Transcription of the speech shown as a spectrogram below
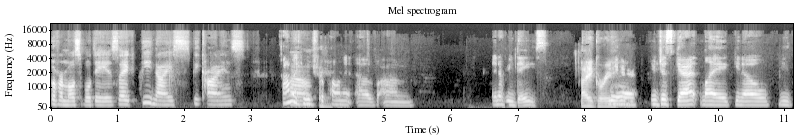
over multiple days. Like be nice, be kind. I'm a Um, huge proponent of um, interview days. I agree where you just get like you know you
